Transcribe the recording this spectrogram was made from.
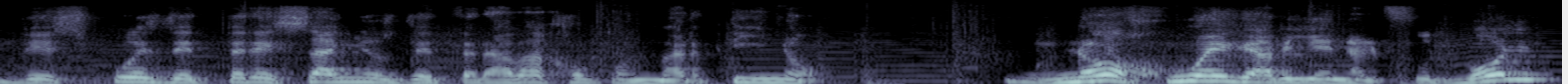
después de tres años de trabajo con Martino, no juega bien al fútbol?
